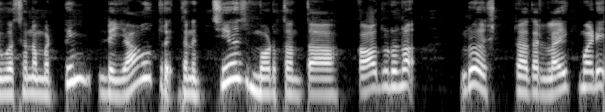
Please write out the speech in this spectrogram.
ದಿವಸ ನಮ್ಮ ಟೀಮ್ ಇಂಡಿಯಾ ಯಾವ ಥರ ಇದನ್ನು ಚೇಂಜ್ ಮಾಡುತ್ತಂತ ಕಾದುಡೋಣ ಇಷ್ಟ ಆದರೆ ಲೈಕ್ ಮಾಡಿ.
